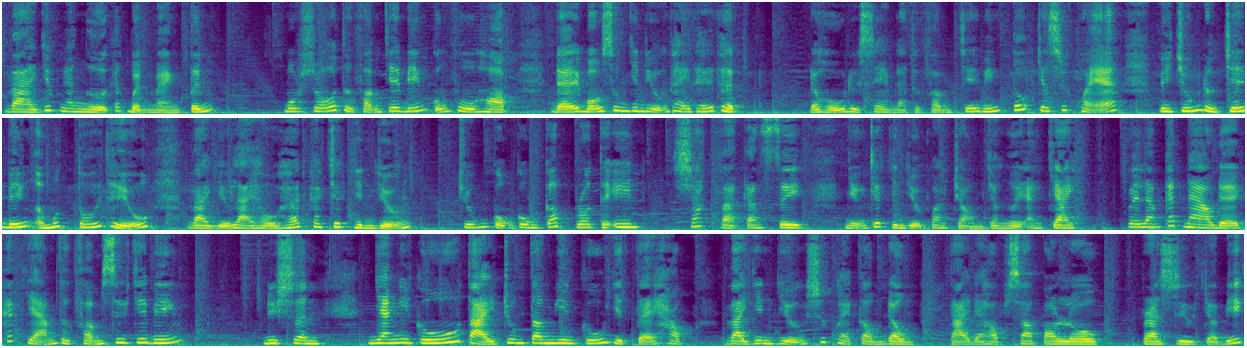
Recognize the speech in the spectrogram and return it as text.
và giúp ngăn ngừa các bệnh mạng tính. Một số thực phẩm chế biến cũng phù hợp để bổ sung dinh dưỡng thay thế thịt. Đậu hũ được xem là thực phẩm chế biến tốt cho sức khỏe vì chúng được chế biến ở mức tối thiểu và giữ lại hầu hết các chất dinh dưỡng. Chúng cũng cung cấp protein, sắt và canxi, những chất dinh dưỡng quan trọng cho người ăn chay. Vậy làm cách nào để cắt giảm thực phẩm siêu chế biến? Nielsen, nhà nghiên cứu tại Trung tâm Nghiên cứu Dịch tễ học và Dinh dưỡng Sức khỏe Cộng đồng tại Đại học Sao Paulo, Brazil cho biết,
